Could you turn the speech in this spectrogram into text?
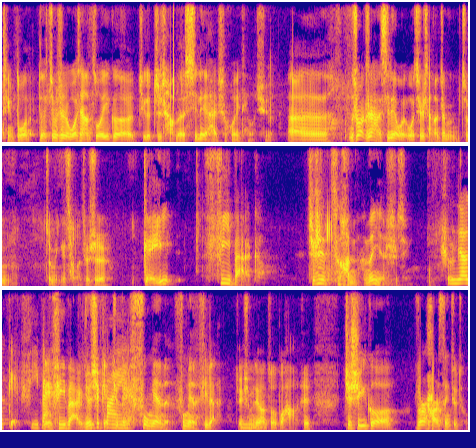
挺多的。对，就是我想做一个这个职场的系列，还是会挺有趣的。呃，说到职场系列，我我其实想到这么这么这么一个情况，就是给 feedback，其实是很难的一件事情。什么叫给给 feedback？给 feedback，尤其给就给负面的负面的 feedback，就是什么地方做的不好，这这是一个 very hard thing to do。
